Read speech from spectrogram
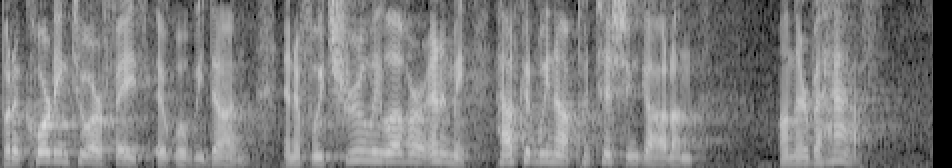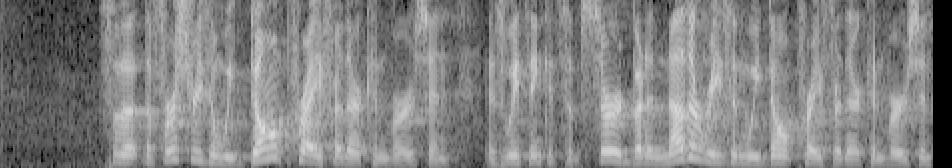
but according to our faith, it will be done. And if we truly love our enemy, how could we not petition God on, on their behalf? So, the, the first reason we don't pray for their conversion is we think it's absurd. But another reason we don't pray for their conversion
